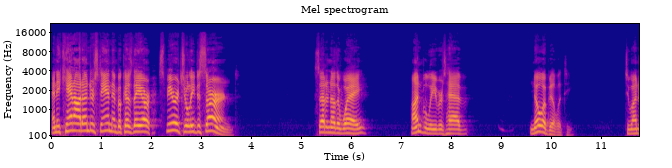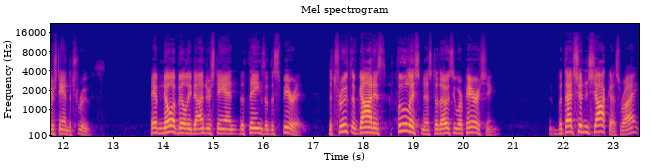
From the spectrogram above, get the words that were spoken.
and he cannot understand them because they are spiritually discerned. Said another way, unbelievers have no ability to understand the truth. They have no ability to understand the things of the Spirit. The truth of God is foolishness to those who are perishing. But that shouldn't shock us, right?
